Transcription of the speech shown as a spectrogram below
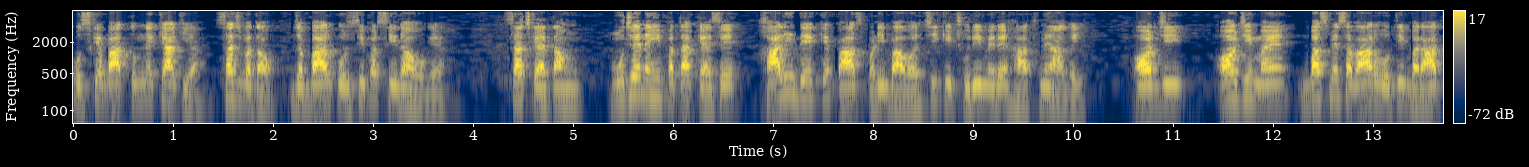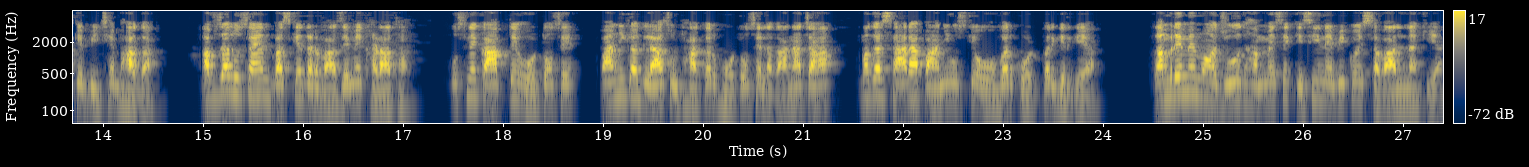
اس کے بعد تم نے کیا کیا؟ سچ بتاؤ، جب بار کرسی پر سیدھا ہو گیا۔ سچ کہتا ہوں، مجھے نہیں پتا کیسے خالی دیکھ کے پاس پڑی باورچی کی چھری میرے ہاتھ میں آ گئی۔ اور جی اور جی میں بس میں سوار ہوتی برات کے پیچھے بھاگا۔ افضل حسین بس کے دروازے میں کھڑا تھا۔ اس نے کانپتے ہوٹوں سے پانی کا گلاس اٹھا کر ہوٹوں سے لگانا چاہا، مگر سارا پانی اس کے اوور کوٹ پر گر گیا۔ کمرے میں موجود ہم میں سے کسی نے بھی کوئی سوال نہ کیا۔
